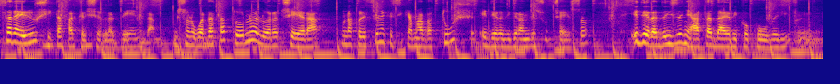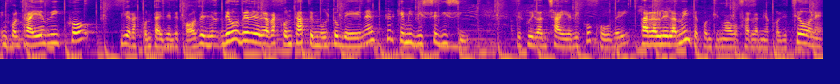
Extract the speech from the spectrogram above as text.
sarei riuscita a far crescere l'azienda. Mi sono guardata attorno e allora c'era una collezione che si chiamava Touche ed era di grande successo ed era disegnata da Enrico Coveri. Incontrai Enrico, gli raccontai delle cose, devo averle raccontate molto bene perché mi disse di sì. Per cui lanciai Enrico Coveri, parallelamente continuavo a fare la mia collezione,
